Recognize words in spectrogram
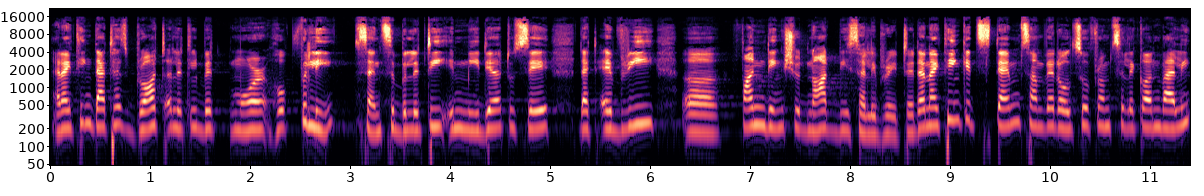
And i think that has brought a little bit more hopefully sensibility in media to say that every uh, funding should not be celebrated. And I think it stems somewhere also from Silicon Valley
